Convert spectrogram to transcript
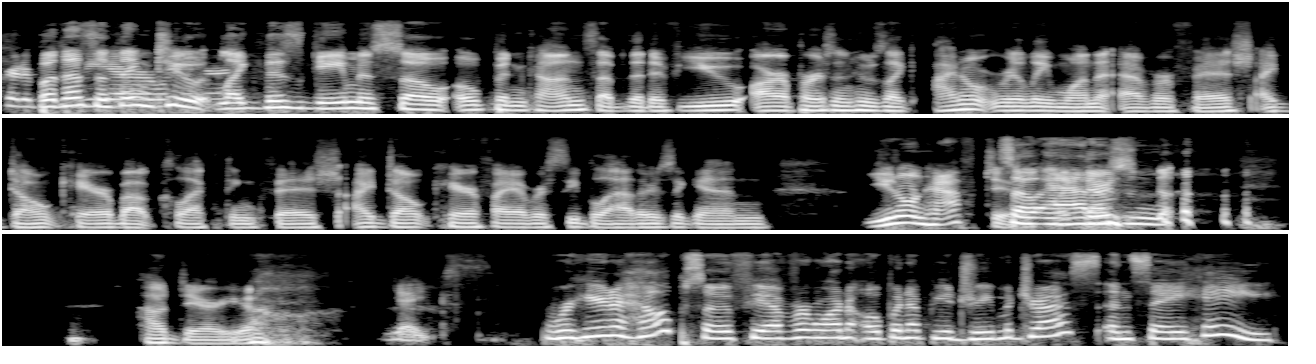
Her But that's the thing too. whatever. Like this game is so open concept that if you are a person who's like, I don't really want to ever fish. I don't care about collecting fish. I don't care if I ever see blathers again. You don't have to. So, Adam- there's no- how dare you? Yikes. We're here to help. So if you ever want to open up your dream address and say, "Hey,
